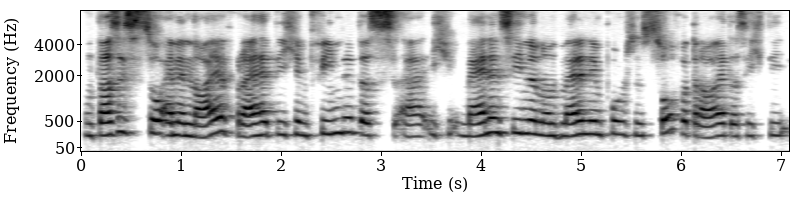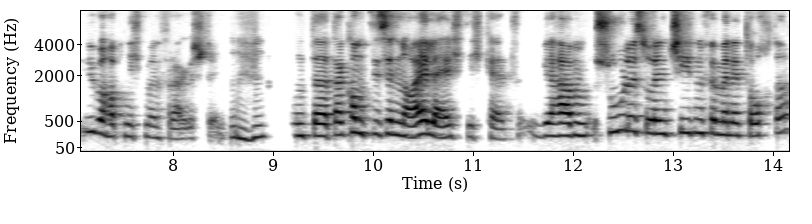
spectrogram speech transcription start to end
Und das ist so eine neue Freiheit, die ich empfinde, dass äh, ich meinen Sinnen und meinen Impulsen so vertraue, dass ich die überhaupt nicht mehr in Frage stelle. Mhm. Und äh, da kommt diese neue Leichtigkeit. Wir haben Schule so entschieden für meine Tochter.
